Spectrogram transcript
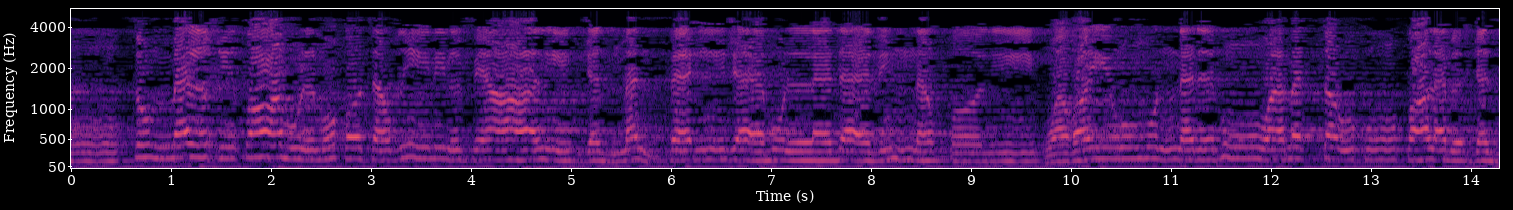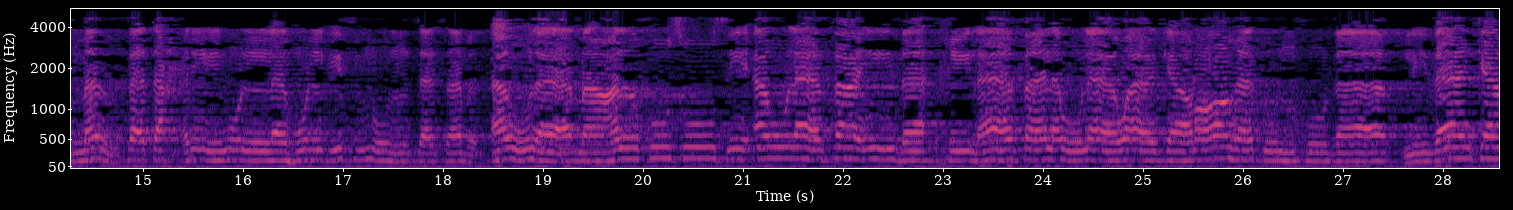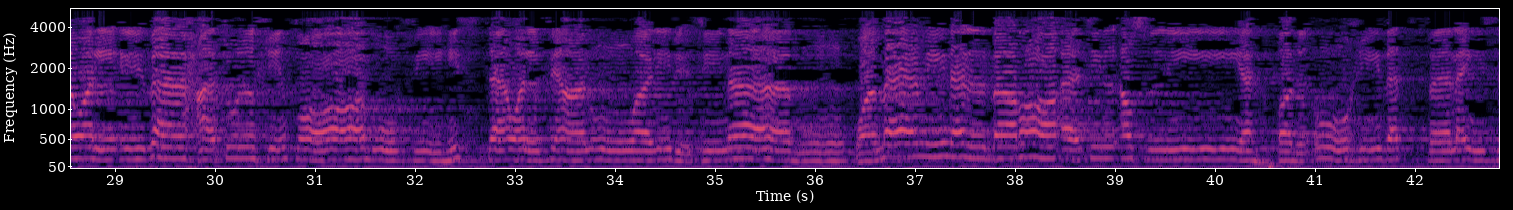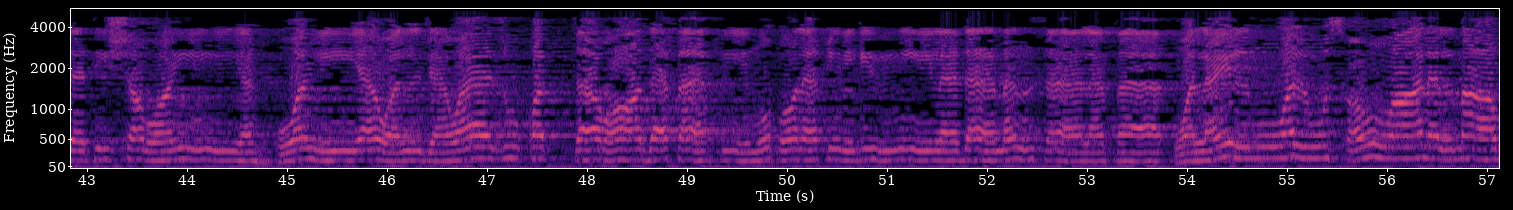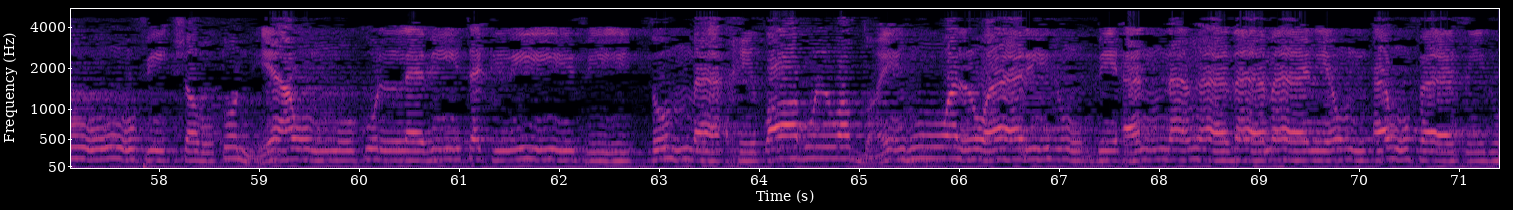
ثم الخطاب المقتضي للفعال جزما فإيجاب لدى ذي النقل وغيره الندب وما الترك طلب جزما فتحريم له الإثم انتسب أولى مع الخصوص أولى فعيذا خلاف لولا وكراهة خذا لذاك والإباحة الخطاب فيه استوى الفعل والاجتناب وما من البراءة الأصلية قد أخذت فليست الشرعية وهي والجواز قد ترادفا في مطلق الإذن لدى من سالفا. والعلم والوسع على المعروف شرط يعم كل ذي تكليف. ثم خطاب الوضع هو الوارد بأن هذا مانع أو فاسد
